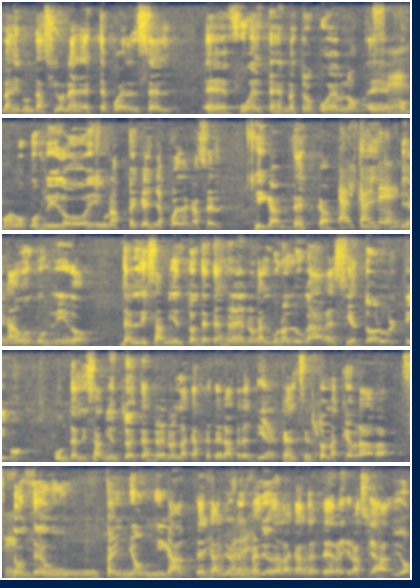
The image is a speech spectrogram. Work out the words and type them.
las inundaciones este, pueden ser eh, fuertes en nuestro pueblo, Sí. como han ocurrido hoy, unas pequeñas pueden hacer gigantescas. Alcalde. Y también han ocurrido deslizamientos de terreno en algunos lugares, siendo el último un deslizamiento de terreno en la carretera 310, que es el sector de las quebradas, Sí, donde un peñón gigante cayó en el medio de la carretera y gracias a Dios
